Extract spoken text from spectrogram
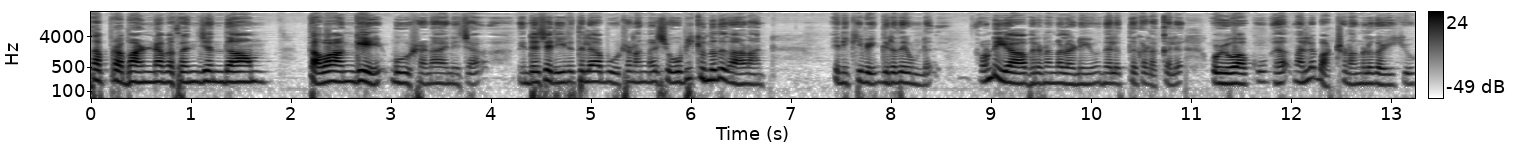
സപ്രഭാണവസഞ്ചന്താം തവാങ്കേ ഭൂഷണാനിച്ച നിന്റെ ശരീരത്തിൽ ആ ഭൂഷണങ്ങൾ ശോഭിക്കുന്നത് കാണാൻ എനിക്ക് വ്യഗ്രതയുണ്ട്. അതുകൊണ്ട് ഈ ആഭരണങ്ങൾ അണിയൂ നിലത്ത് കിടക്കൽ ഒഴിവാക്കൂ നല്ല ഭക്ഷണങ്ങൾ കഴിക്കൂ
